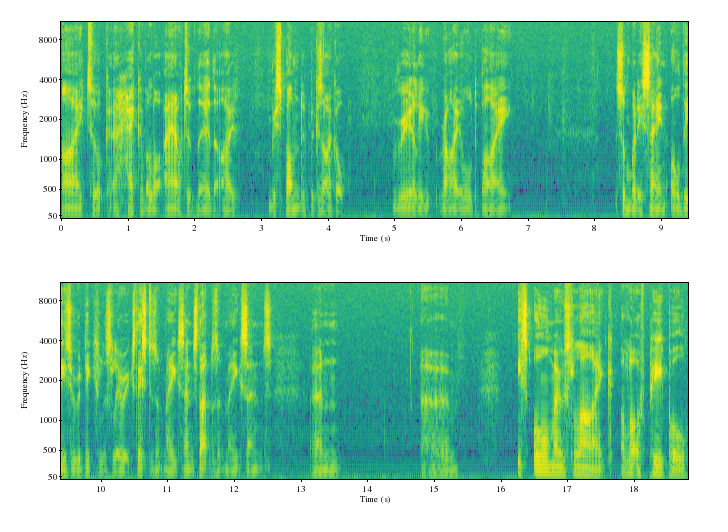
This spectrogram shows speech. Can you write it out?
I took a heck of a lot out of there that I responded because I got really riled by somebody saying, "Oh, these are ridiculous lyrics. This doesn't make sense. That doesn't make sense," and um, it's almost like a lot of people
